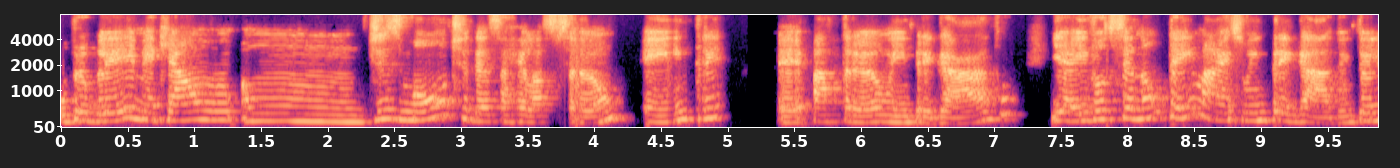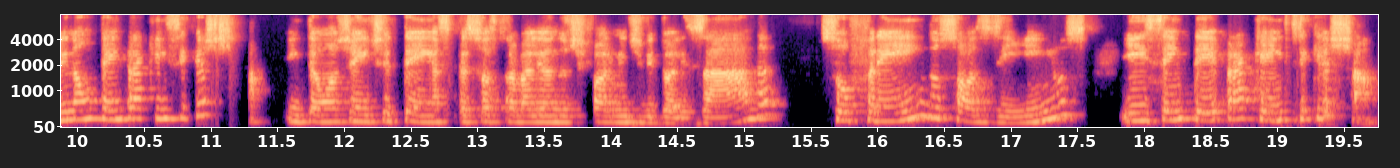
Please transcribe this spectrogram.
O problema é que há um, um desmonte dessa relação entre é, patrão e empregado, e aí você não tem mais o empregado, então ele não tem para quem se queixar. Então a gente tem as pessoas trabalhando de forma individualizada, sofrendo sozinhos e sem ter para quem se queixar.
